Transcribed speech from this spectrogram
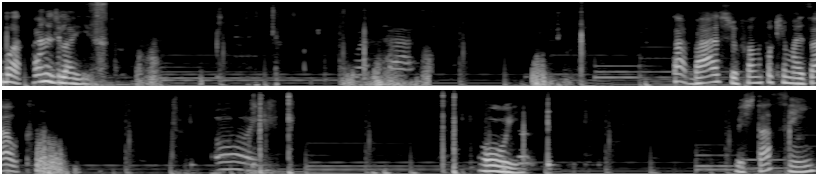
Boa tarde, Laís. Boa tarde. Tá baixo? Fala um pouquinho mais alto. Oi. Oi. Está sim.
